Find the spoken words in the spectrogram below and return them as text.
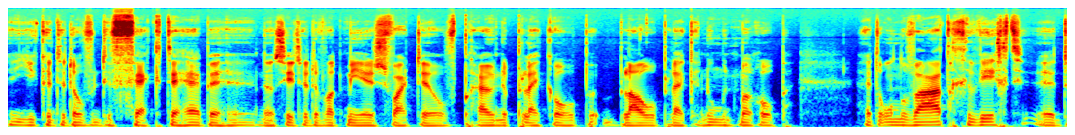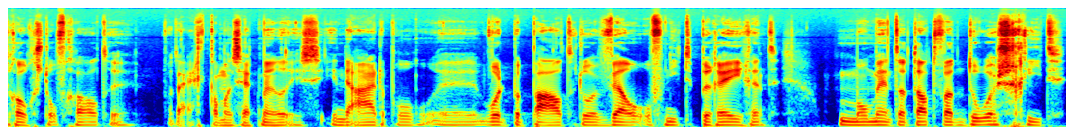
Je kunt het over defecten hebben. Dan zitten er wat meer zwarte of bruine plekken op, blauwe plekken, noem het maar op. Het onderwatergewicht, uh, droogstofgehalte, wat eigenlijk allemaal zetmeel is in de aardappel, uh, wordt bepaald door wel of niet beregend. Op het moment dat dat wat doorschiet,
